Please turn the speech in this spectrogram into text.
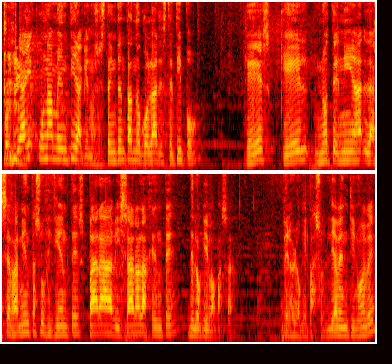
Porque hay una mentira que nos está intentando colar este tipo, que es que él no tenía las herramientas suficientes para avisar a la gente de lo que iba a pasar. Pero lo que pasó el día 29,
